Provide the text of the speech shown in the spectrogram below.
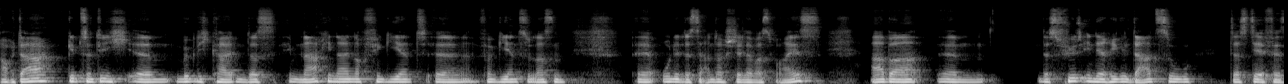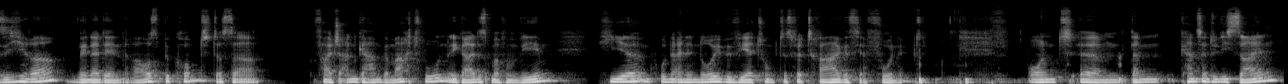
auch da gibt es natürlich ähm, Möglichkeiten, das im Nachhinein noch fingiert, äh, fungieren zu lassen, äh, ohne dass der Antragsteller was weiß. Aber ähm, das führt in der Regel dazu, dass der Versicherer, wenn er denn rausbekommt, dass da falsche Angaben gemacht wurden, egal das mal von wem, hier im Grunde eine Neubewertung des Vertrages ja vornimmt. Und ähm, dann kann es natürlich sein,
